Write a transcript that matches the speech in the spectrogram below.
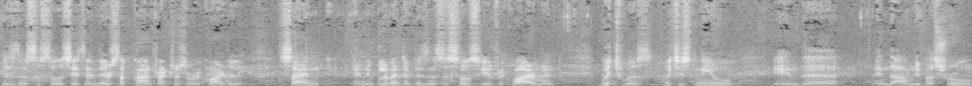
business associates, and their subcontractors are required to sign and implement a business associate requirement, which was which is new in the in the omnibus rule.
